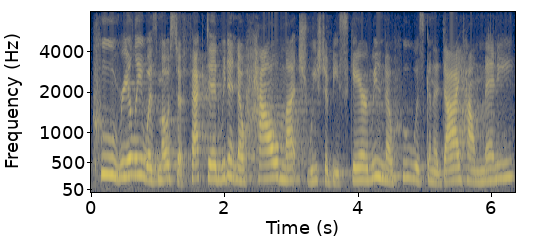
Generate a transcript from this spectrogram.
who really was most affected. We didn't know how much we should be scared. We didn't know who was going to die, how many,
